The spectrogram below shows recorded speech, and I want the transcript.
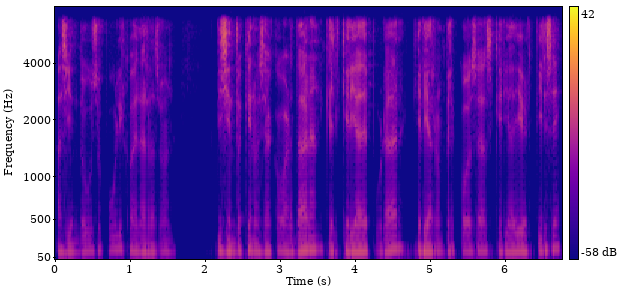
haciendo uso público de la razón diciendo que no se acobardaran, que él quería depurar, quería romper cosas, quería divertirse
